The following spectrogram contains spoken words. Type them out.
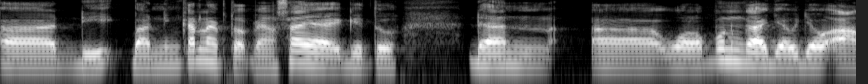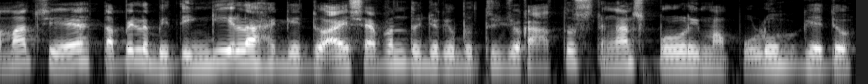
uh, dibandingkan laptop yang saya gitu. Dan uh, walaupun nggak jauh-jauh amat sih ya tapi lebih tinggi lah gitu. i7 7700 dengan 1050 gitu.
